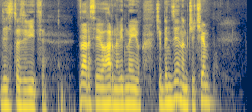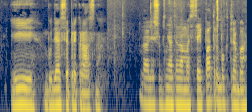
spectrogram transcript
Десь то звідси. Зараз я його гарно відмию чи бензином, чи чим. І буде все прекрасно. Далі, щоб зняти нам ось цей патрубок, треба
